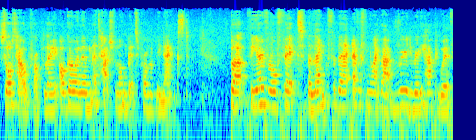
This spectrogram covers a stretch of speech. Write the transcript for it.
sort out properly. I'll go in and attach the long bits probably next. But the overall fit, the length of it, everything like that, really, really happy with.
